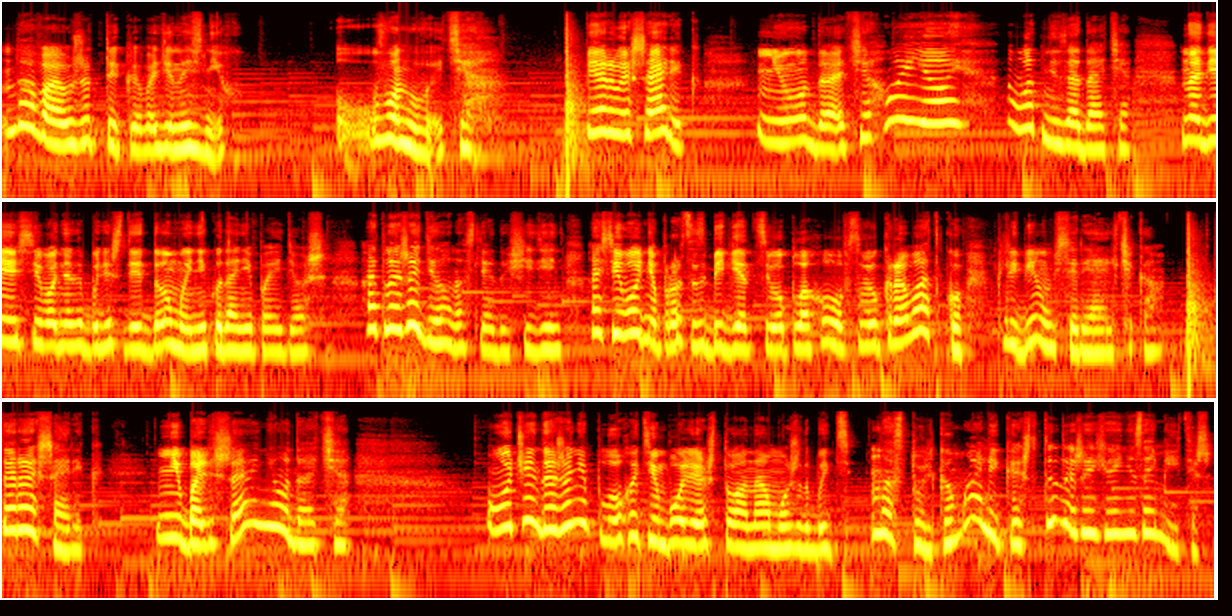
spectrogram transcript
давай уже тыкай в один из них. Вон в эти. Первый шарик Неудача. Ой-ой. Вот незадача. Надеюсь, сегодня ты будешь сидеть дома и никуда не пойдешь. Отложи дело на следующий день, а сегодня просто сбеги от всего плохого в свою кроватку к любимым сериальчикам. Второй шарик. Небольшая неудача. Очень даже неплохо, тем более, что она может быть настолько маленькой, что ты даже ее и не заметишь.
